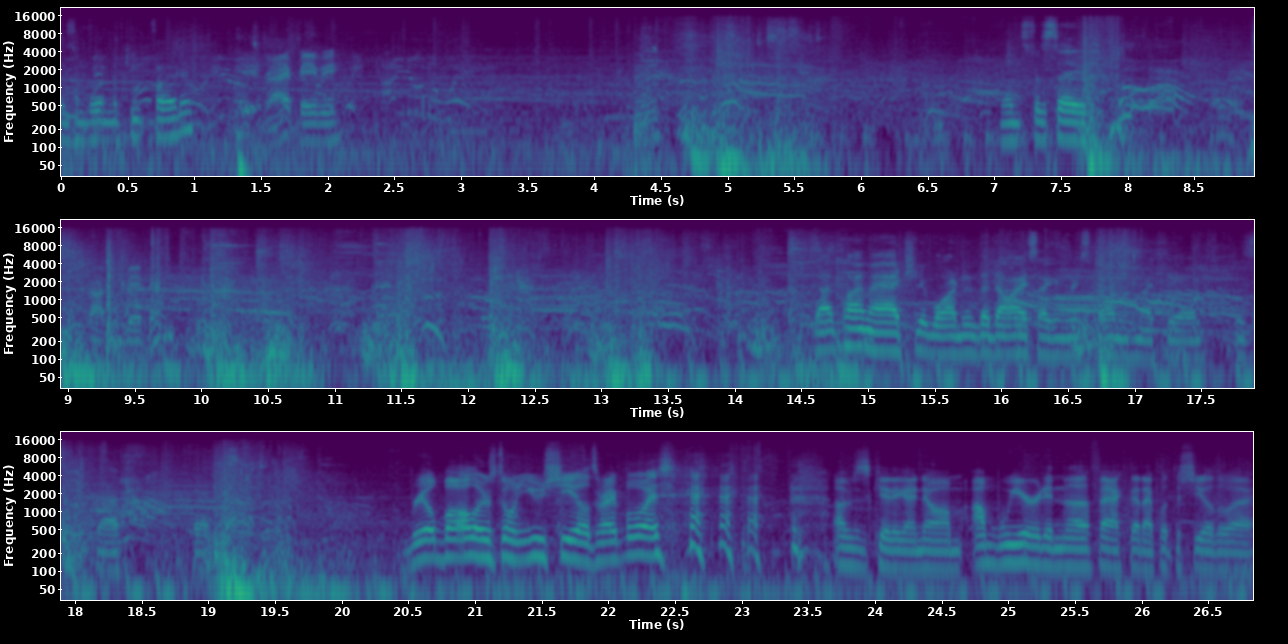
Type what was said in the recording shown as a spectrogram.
It's important to keep fighting. That's right, baby. Once for the save. Got you, baby. That time I actually wanted to die so I can respawn with my shield. 'cause dash- dash. Real ballers don't use shields, right, boys? I'm just kidding. I know I'm I'm weird in the fact that I put the shield away.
